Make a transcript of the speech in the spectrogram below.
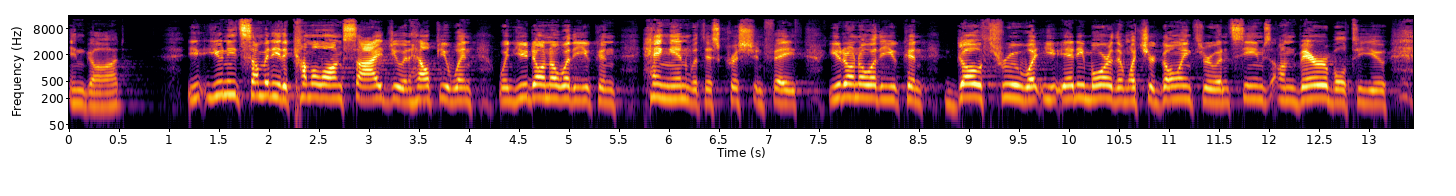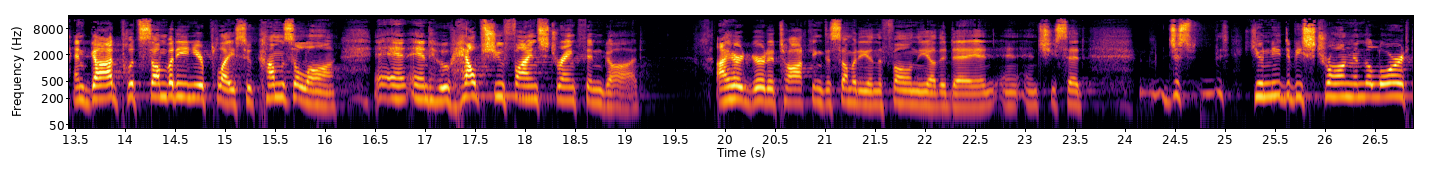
in God? You, you need somebody to come alongside you and help you when, when you don't know whether you can hang in with this Christian faith. You don't know whether you can go through what you, any more than what you're going through and it seems unbearable to you. And God puts somebody in your place who comes along and, and who helps you find strength in God. I heard Gerda talking to somebody on the phone the other day, and, and, and she said, just you need to be strong in the Lord,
